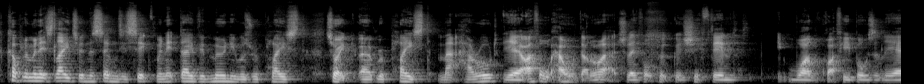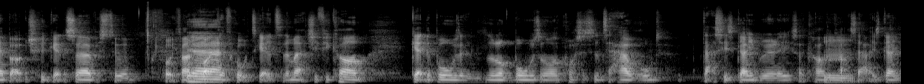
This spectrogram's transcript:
A couple of minutes later, in the seventy sixth minute, David Mooney was replaced. Sorry, uh, replaced Matt Harrold. Yeah, I thought Harrold done all right actually. I thought put good shift in. Won quite a few balls in the air, but just couldn't get the service to him. thought he found it quite difficult to get into the match. If you can't get the balls in, the long balls and all the crosses into Harrold, that's his game really. So can't Mm. cuts out his game.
